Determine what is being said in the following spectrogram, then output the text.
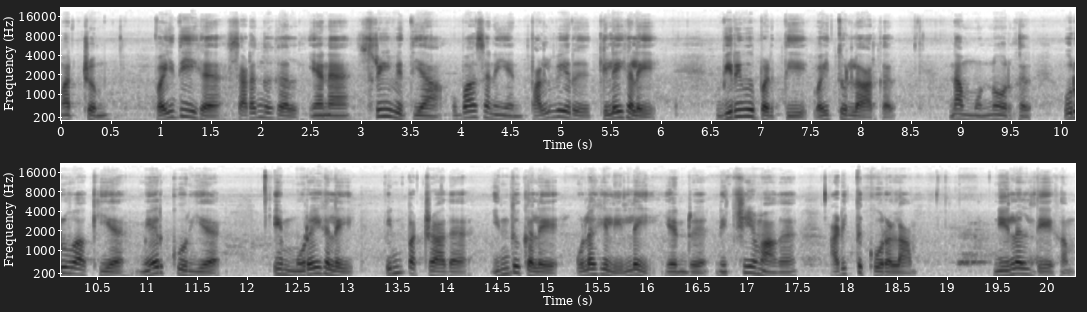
மற்றும் வைதீக சடங்குகள் என ஸ்ரீவித்யா உபாசனையின் பல்வேறு கிளைகளை விரிவுபடுத்தி வைத்துள்ளார்கள். நம் முன்னோர்கள் உருவாக்கிய மேற்கூறிய இம்முறைகளை பின்பற்றாத இந்துக்களே உலகில் இல்லை என்று நிச்சயமாக அடித்து கூறலாம். நிழல் தேகம்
